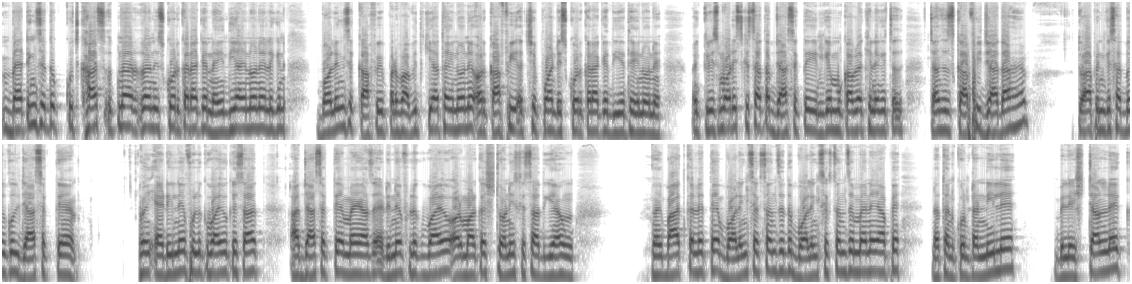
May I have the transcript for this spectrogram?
बैटिंग से तो कुछ खास उतना रन स्कोर करा के नहीं दिया इन्होंने, लेकिन बॉलिंग से काफ़ी प्रभावित किया था इन्होंने और काफ़ी अच्छे पॉइंट स्कोर करा के दिए थे इन्होंने। क्रिस मॉरिस के साथ आप जा सकते हैं, इनके मुकाबला खेलने के चांसेस काफ़ी ज़्यादा हैं। तो आप इनके साथ बिल्कुल जा सकते हैं। वहीं एडिने फुलकवायो के साथ आप जा सकते हैं। मैं यहाँ से एडिने फुलकवायो और मार्कस स्टोनिस के साथ गया हूँ। वहीं बात कर लेते हैं बॉलिंग सेक्शन से। तो बॉलिंग सेक्शन से मैंने यहाँ पे नथन कुंटन नीले बिल स्टानलेक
